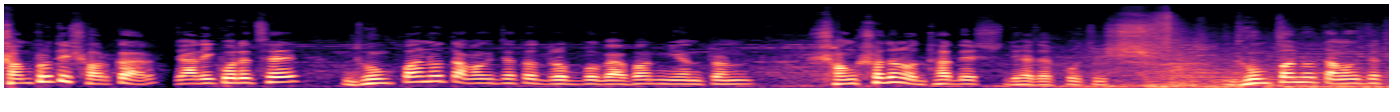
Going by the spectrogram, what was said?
সম্প্রতি সরকার জারি করেছে ধূমপান ও তামাকজাত দ্রব্য ব্যবহার নিয়ন্ত্রণ সংশোধন অধ্যাদেশ দুই হাজার পঁচিশ। ধূমপান ও তামাকজাত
